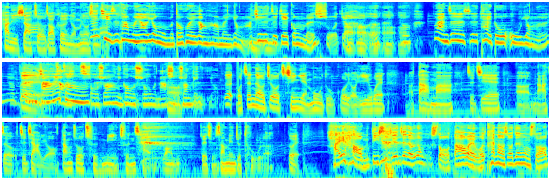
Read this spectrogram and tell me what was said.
看一下周遭客人有没有什么。但其实他们要用，我们都会让他们用啊。其实直接跟我们说就好了，不然真的是太多误用了。要不然把那种手霜，你跟我说，我拿手霜给你用。对，我真的就亲眼目睹过有一位呃大妈直接呃拿着指甲油当做唇蜜唇彩往嘴唇上面就涂了，对。还好，我们第一时间真的用手刀哎、欸！我看到的时候，真的用手刀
